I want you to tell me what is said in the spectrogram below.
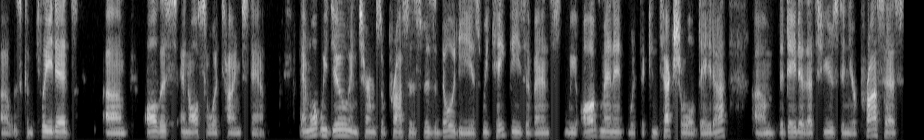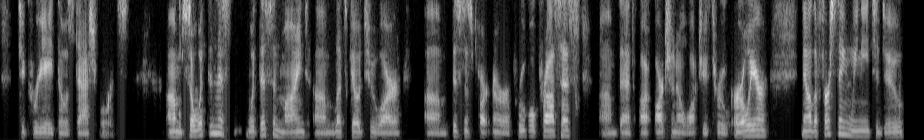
uh, was completed, um, all this, and also a timestamp. And what we do in terms of process visibility is we take these events, we augment it with the contextual data, um, the data that's used in your process to create those dashboards. Um, so within this, with this in mind, um, let's go to our um, business partner approval process um, that Archana walked you through earlier. Now, the first thing we need to do,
